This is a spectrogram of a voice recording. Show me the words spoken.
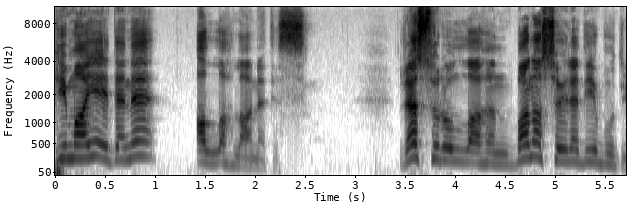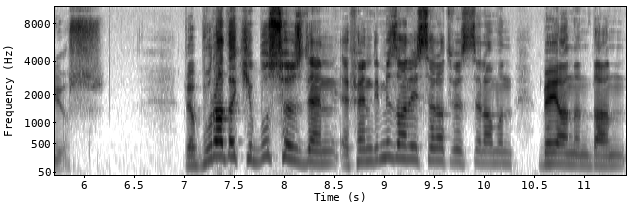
himaye edene Allah lanet etsin. Resulullah'ın bana söylediği bu diyor. Ve buradaki bu sözden Efendimiz aleyhissalatü vesselamın beyanından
